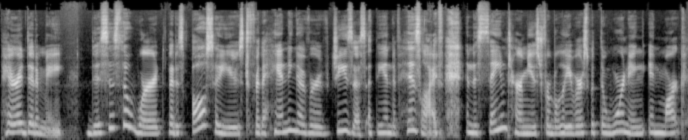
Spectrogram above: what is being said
paradidomi. This is the word that is also used for the handing over of Jesus at the end of his life, and the same term used for believers with the warning in Mark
